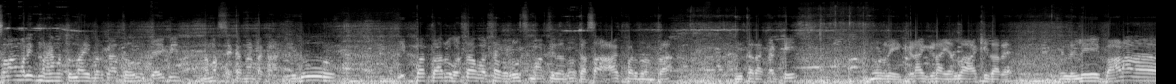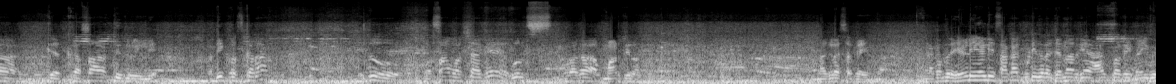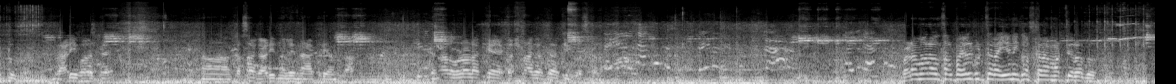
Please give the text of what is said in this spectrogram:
ಅಸ್ಲಾಂ ವಲಿಕ್ ರಹಮತುಲ್ಲಾಹಿ ಬರ್ಕಾತು ಜೈ B ನಮಸ್ತೆ ಕರ್ನಾಟಕ ಇದು ಇಪ್ಪತ್ತಾರು ಹೊಸ ವರ್ಷ ರೂಲ್ಸ್ ಮಾಡ್ತಿರೋದು. ಕಸ ಆಗಬಾರ್ದು ಅಂತ ಈ ಥರ ಕಟ್ಟಿ. ನೋಡ್ರಿ, ಗಿಡ ಗಿಡ ಎಲ್ಲ ಹಾಕಿದ್ದಾರೆ. ಇಲ್ಲಿ ಭಾಳ ಕಸ ಆಗ್ತಿದ್ರು ಇಲ್ಲಿ. ಅದಕ್ಕೋಸ್ಕರ ಇದು ಹೊಸ ವರ್ಷಕ್ಕೆ ರೂಲ್ಸ್ ಇವಾಗ ಮಾಡ್ತಿರೋದು. ನಗರಸಭೆಯಿಂದ. ಯಾಕಂದರೆ ಹೇಳಿ ಹೇಳಿ ಸಾಕಾಗ್ಬಿಟ್ಟಿದ್ದಾರೆ ಜನರಿಗೆ. ಆಗ್ಬಾರ್ದು, ದಯವಿಟ್ಟು ಗಾಡಿ ಬರುತ್ತೆ. ಕಸ ಗಾಡಿನಲ್ಲಿ ಹಾಕ್ರಿ ಅಂತ. ಜನರು ಓಡಾಡೋಕ್ಕೆ ಕಷ್ಟ ಆಗುತ್ತೆ ಅದಕ್ಕೋಸ್ಕರ. ಮೇಡಮ್ ಅವ್ರು ಸ್ವಲ್ಪ ಹೇಳ್ಬಿಡ್ತೀರಾ? ಏನಕ್ಕೋಸ್ಕರ ಮಾಡ್ತಿರೋದು?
